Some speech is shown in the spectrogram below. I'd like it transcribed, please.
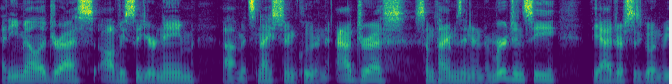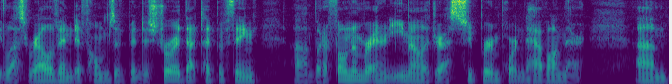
an email address, obviously your name. Um, it's nice to include an address. Sometimes in an emergency, the address is going to be less relevant if homes have been destroyed, that type of thing. Uh, but a phone number and an email address, super important to have on there. Um,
